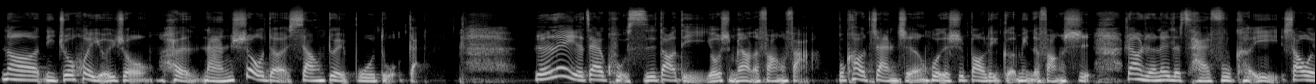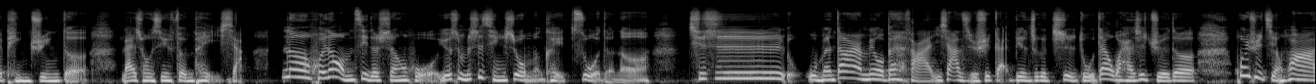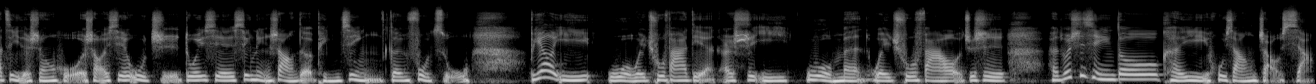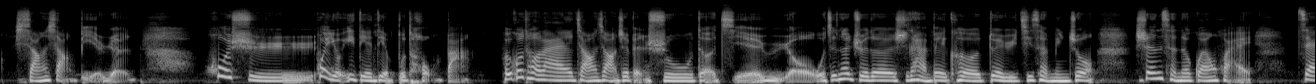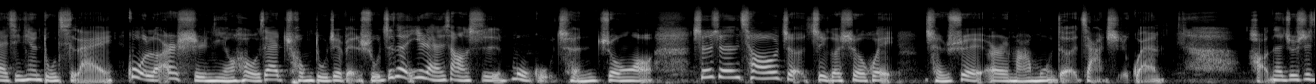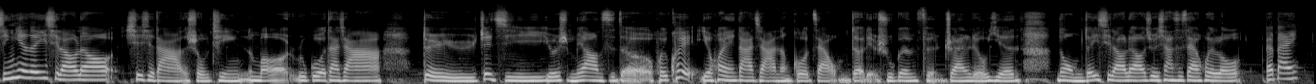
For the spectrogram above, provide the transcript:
那你就会有一种很难受的相对剥夺感。人类也在苦思，到底有什么样的方法？不靠战争或者是暴力革命的方式，让人类的财富可以稍微平均的来重新分配一下。那回到我们自己的生活，有什么事情是我们可以做的呢？其实我们当然没有办法一下子就去改变这个制度，但我还是觉得，或许简化自己的生活，少一些物质，多一些心灵上的平静跟富足。不要以我为出发点，而是以我们为出发哦。就是很多事情都可以互相着想，想想别人，或许会有一点点不同吧。回过头来讲讲这本书的结语哦，我真的觉得史坦贝克对于基层民众深层的关怀。在今天读起来，过了二十年后再重读这本书，真的依然像是暮鼓晨钟哦，深深敲着这个社会沉睡而麻木的价值观。好，那就是今天的一起聊聊，谢谢大家的收听。那么，如果大家对于这集有什么样子的回馈，也欢迎大家能够在我们的脸书跟粉专留言。那我们的一起聊聊就下次再会喽，拜拜。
